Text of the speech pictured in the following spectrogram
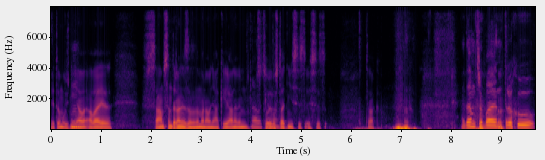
je to možný, Hmm. ale, ale sám jsem teda nezaznamenal nějaký, já nevím, Já taky co vy ostatní, jestli, jestli, tak. Je tam třeba jen trochu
